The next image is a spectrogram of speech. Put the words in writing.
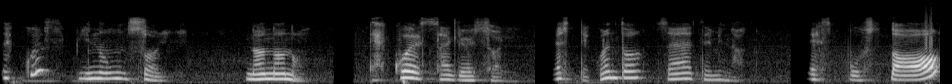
Después vino un sol. No, no, no. Después salió el sol. Este cuento se ha terminado. ¿Les gustó?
